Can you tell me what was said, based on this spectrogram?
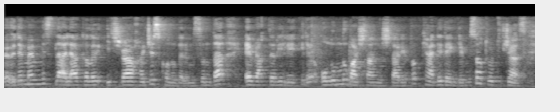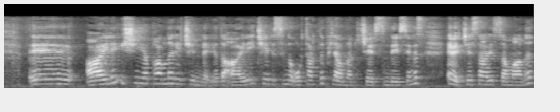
ve ödememizle alakalı icra haciz konularımızın da evrakları ile ilgili olumlu başlangıçlar yapıp kendi dengemizi oturtacağız. Ee, aile işi yapanlar için de ya da aile içerisinde ortaklı planlar içerisindeyseniz evet cesaret zamanı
